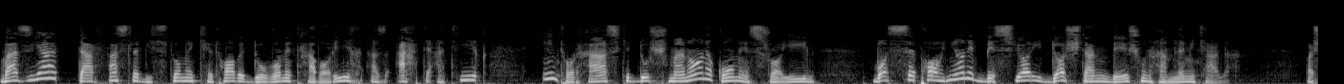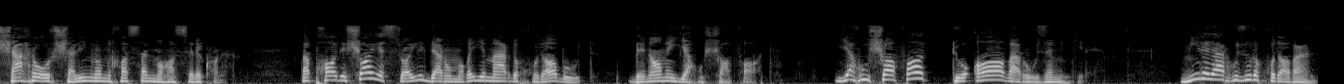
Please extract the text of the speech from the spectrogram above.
وضعیت در فصل بیستم کتاب دوم تواریخ از عهد عتیق اینطور هست که دشمنان قوم اسرائیل با سپاهیان بسیاری داشتن بهشون حمله می‌کردن و شهر اورشلیم رو می‌خواستن محاصره کنن و پادشاه اسرائیل در اون موقع یه مرد خدا بود به نام یهوشافات. یهوشافات دعا و روزه می‌گیره. میره در حضور خداوند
